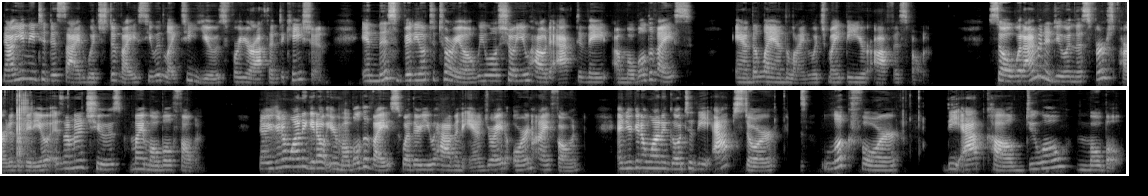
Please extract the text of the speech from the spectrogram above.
Now you need to decide which device you would like to use for your authentication. In this video tutorial, we will show you how to activate a mobile device and a landline, which might be your office phone. So what I'm going to do in this first part of the video is I'm going to choose my mobile phone. Now you're going to want to get out your mobile device, whether you have an Android or an iPhone, and you're going to want to go to the App Store, look for the app called Duo Mobile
